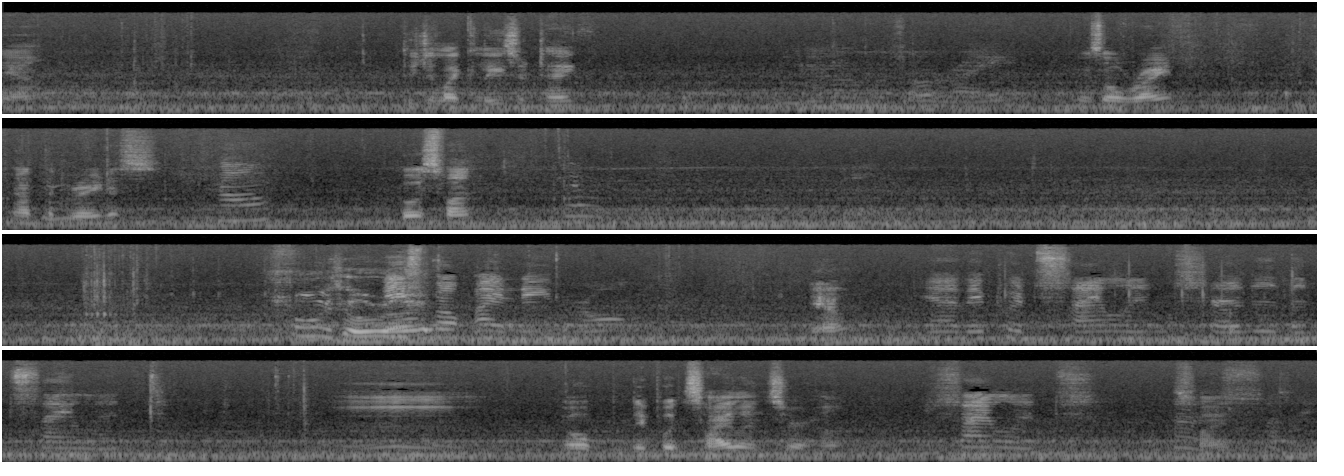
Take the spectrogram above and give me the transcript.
Yeah. Did you like laser tag? Yeah, it was alright. It was all right. Not the greatest. No. It was fun. It was all They spelled my name wrong. Yeah. Yeah, they put silence rather than silent. Mm. Oh, they put silencer, huh? Silence. Not Silence. silent.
